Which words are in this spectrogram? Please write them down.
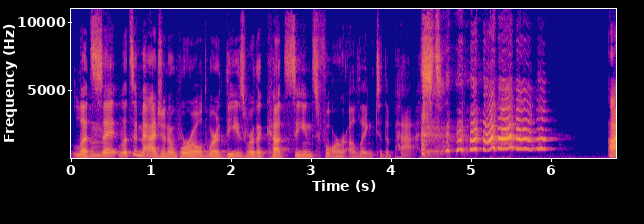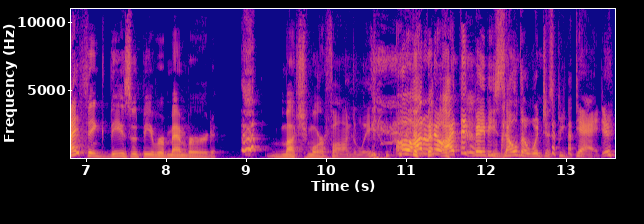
Let's mm-hmm. say let's imagine a world where these were the cutscenes for A Link to the Past. I think these would be remembered much more fondly. oh i don't know i think maybe zelda would just be dead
